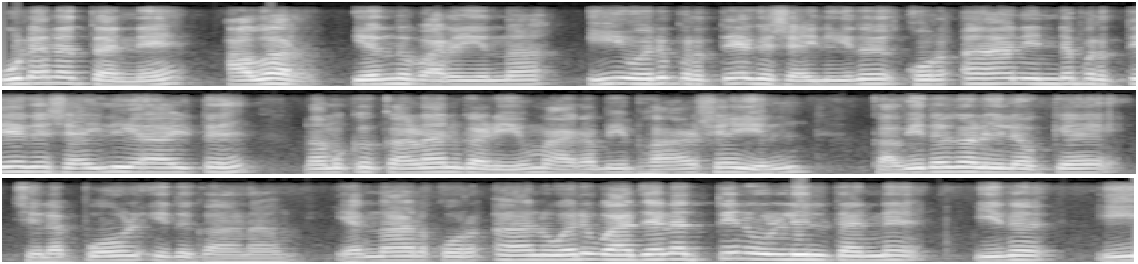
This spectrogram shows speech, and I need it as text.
ഉടനെ തന്നെ അവർ എന്ന് പറയുന്ന ഈ ഒരു പ്രത്യേക ശൈലി ഇത് ഖുർആാനിന്റെ പ്രത്യേക ശൈലിയായിട്ട് നമുക്ക് കാണാൻ കഴിയും. അറബി ഭാഷയിൽ കവിതകളിലൊക്കെ ചിലപ്പോൾ ഇത് കാണാം. എന്നാൽ ഖുർആൻ ഒരു വചനത്തിനുള്ളിൽ തന്നെ ഇത് ഈ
